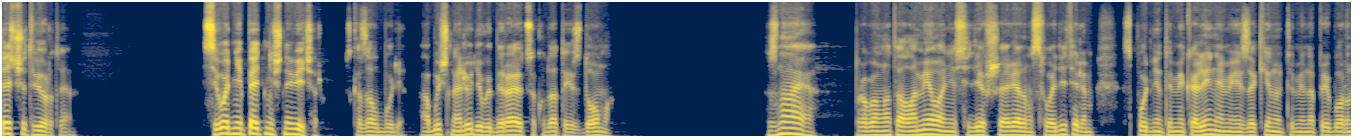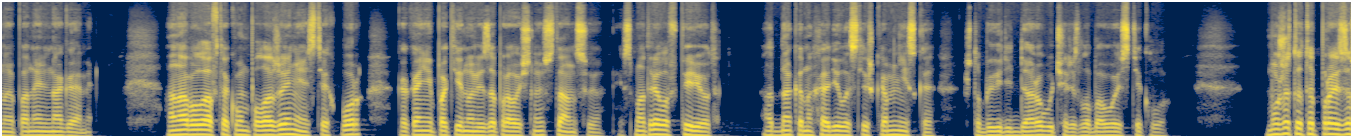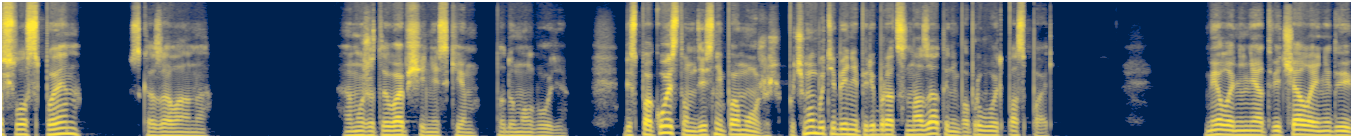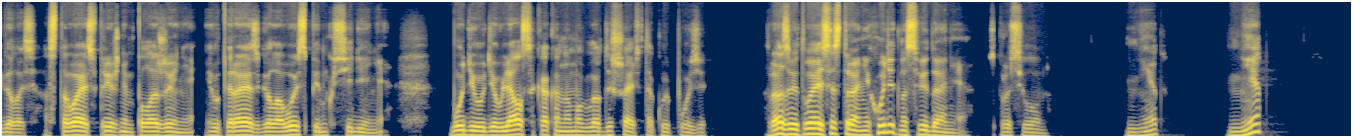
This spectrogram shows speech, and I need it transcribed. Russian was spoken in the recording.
Часть четвертая. «Сегодня пятничный вечер», — сказал Боди. «Обычно люди выбираются куда-то из дома». «Знаю», — пробормотала Мелани, сидевшая рядом с водителем, с поднятыми коленями и закинутыми на приборную панель ногами. Она была в таком положении с тех пор, как они покинули заправочную станцию, и смотрела вперед, однако находилась слишком низко, чтобы видеть дорогу через лобовое стекло. «Может, это произошло с Пен?» — сказала она. «А может, и вообще ни с кем», — подумал Вуди. «Беспокойством здесь не поможешь. Почему бы тебе не перебраться назад и не попробовать поспать?» Мелани не отвечала и не двигалась, оставаясь в прежнем положении и упираясь головой в спинку сиденья. Боди удивлялся, как она могла дышать в такой позе. «Разве твоя сестра не ходит на свидания?» — спросил он. «Нет». «Нет?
